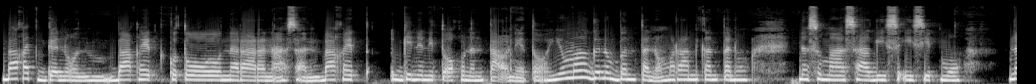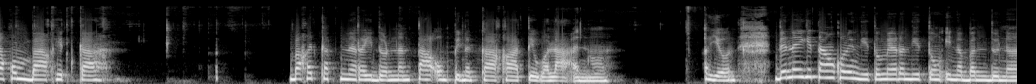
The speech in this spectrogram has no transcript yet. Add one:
bakit ganun? Bakit ko to nararanasan? Bakit ginanito ako ng tao nito? Yung mga ganun bang tanong, marami kang tanong na sumasagi sa isip mo na kung bakit ka bakit ka tinaraydor ng taong pinagkakatiwalaan mo. Ayun. Then nakikita ko rin dito, meron ditong inabando na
